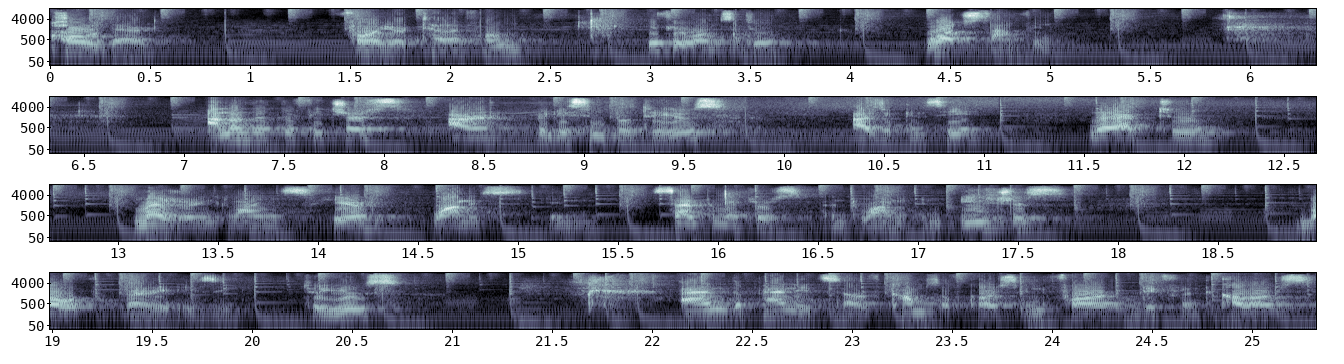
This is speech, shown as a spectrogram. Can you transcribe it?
holder for your telephone if you want to watch something. Another two features are pretty simple to use. As you can see, there are two measuring lines here. One is in centimeters and one in inches. Both very easy to use. And the pen itself comes, of course, in four different colors.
